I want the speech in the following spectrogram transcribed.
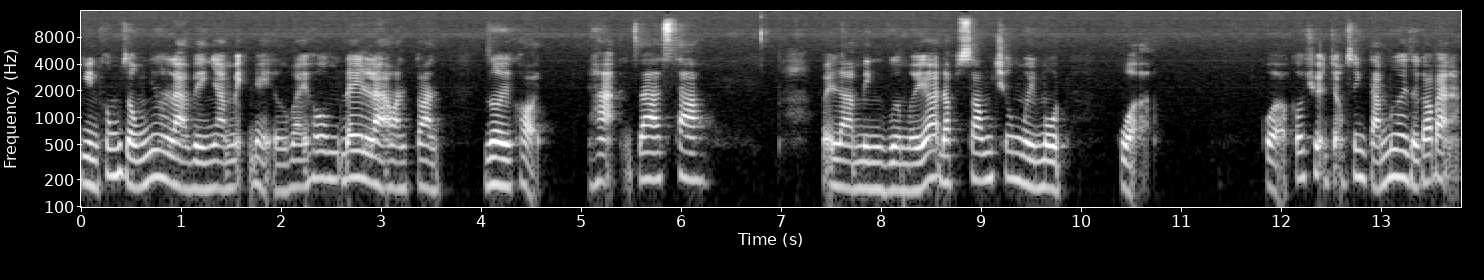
Nhìn không giống như là về nhà mẹ đẻ ở vài hôm. Đây là hoàn toàn rời khỏi Hạ ra sao? Vậy là mình vừa mới à, đọc xong chương 11 của của câu chuyện trọng sinh 80 rồi các bạn ạ.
